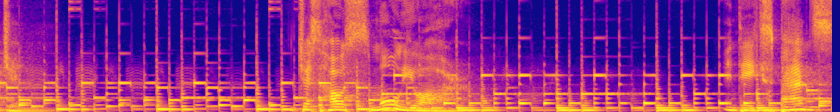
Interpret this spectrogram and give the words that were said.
imagine just how small you are in the expanse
